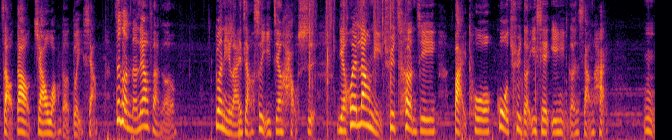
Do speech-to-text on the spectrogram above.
找到交往的对象。这个能量反而对你来讲是一件好事，也会让你去趁机摆脱过去的一些阴影跟伤害。嗯，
